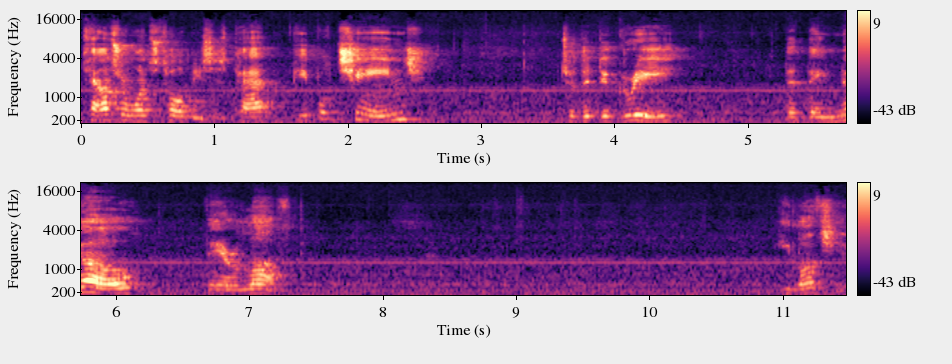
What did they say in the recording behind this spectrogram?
A counselor once told me, he says, Pat, people change to the degree that they know they are loved. He loves you.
